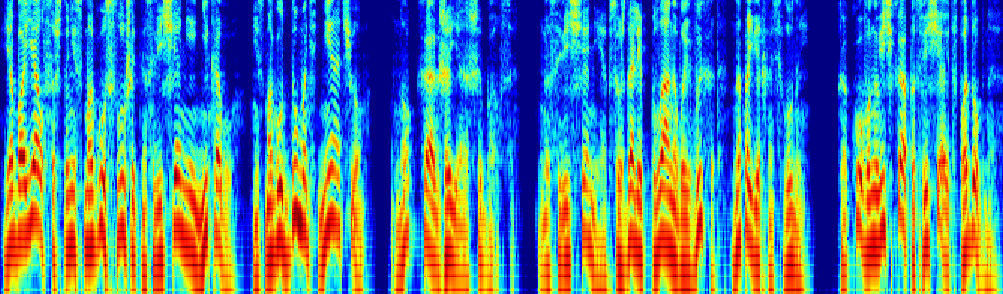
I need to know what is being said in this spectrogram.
Я боялся, что не смогу слушать на совещании никого, не смогу думать ни о чем. Но как же я ошибался. На совещании обсуждали плановый выход на поверхность Луны. Какого новичка посвящают в подобное?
